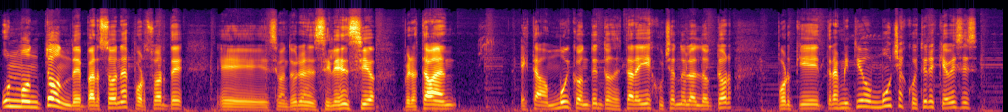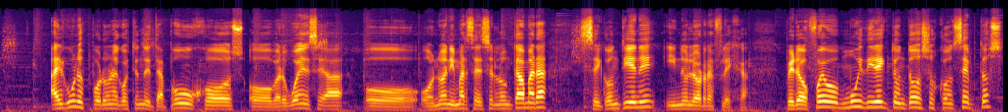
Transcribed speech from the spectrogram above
un montón de personas, por suerte eh, se mantuvieron en silencio, pero estaban, estaban muy contentos de estar ahí escuchándolo al doctor, porque transmitió muchas cuestiones que a veces algunos por una cuestión de tapujos o vergüenza o, no animarse a decirlo en cámara, se contiene y no lo refleja. Pero fue muy directo en todos sus conceptos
